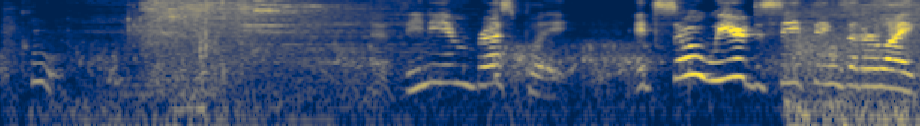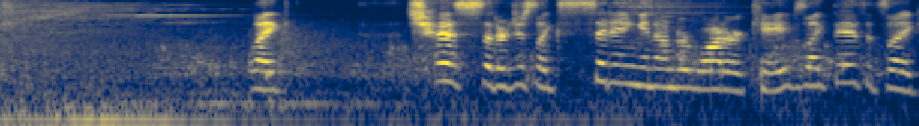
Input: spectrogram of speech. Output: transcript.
Oh, cool. Athenian breastplate. It's so weird to see things that are like like chests that are just like sitting in underwater caves like this. It's like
